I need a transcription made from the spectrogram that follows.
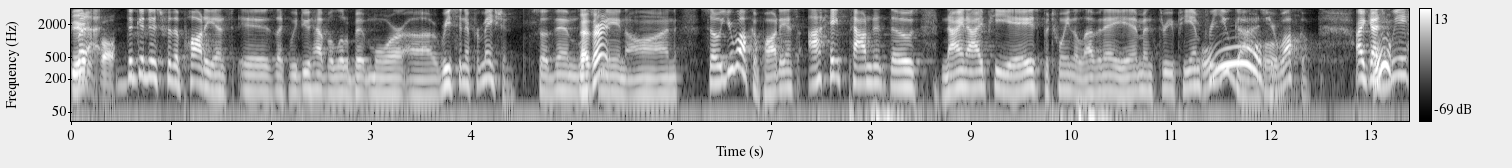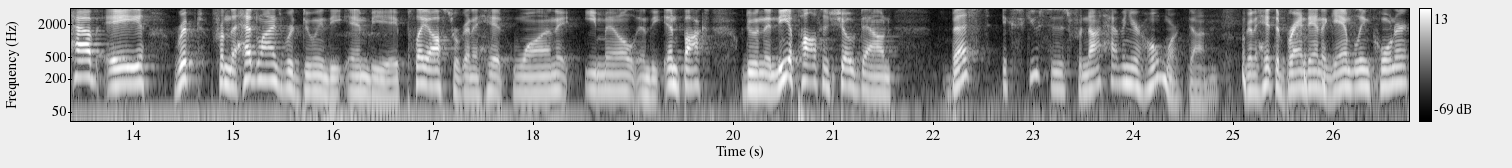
But, uh, Beautiful. the good news for the audience is like we do have a little bit more uh, recent information. So them That's right. listening on. So you're welcome, audience. I pounded those nine IPAs between 11 a.m. and 3 p.m. for you guys. You're welcome. All right, guys, we have a ripped from the headlines. We're doing the NBA playoffs. We're going to hit one email in the inbox. We're doing the Neapolitan Showdown. Best excuses for not having your homework done. We're going to hit the Brandana Gambling Corner,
